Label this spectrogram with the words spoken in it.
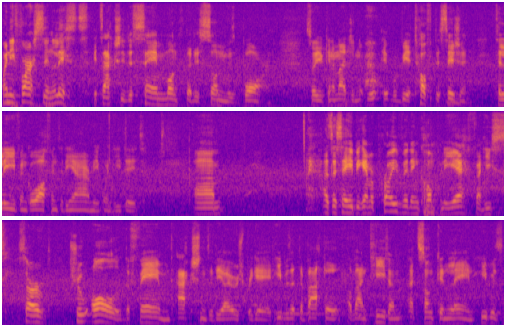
When he first enlists, it's actually the same month that his son was born. So you can imagine it, it would be a tough decision to leave and go off into the army when he did. Um, as I say, he became a private in Company F and he served through all the famed actions of the Irish Brigade. He was at the Battle of Antietam at Sunken Lane. He was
